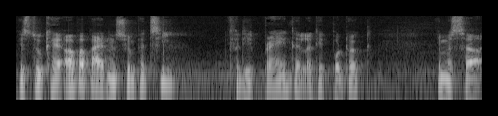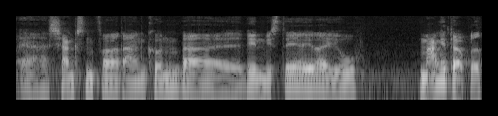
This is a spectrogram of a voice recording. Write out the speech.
Hvis du kan oparbejde en sympati for dit brand eller dit produkt, jamen så er chancen for, at der er en kunde, der øh, vil investere i dig, jo mange dobblet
